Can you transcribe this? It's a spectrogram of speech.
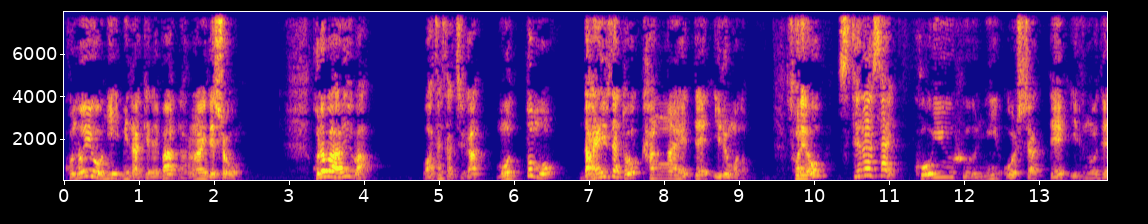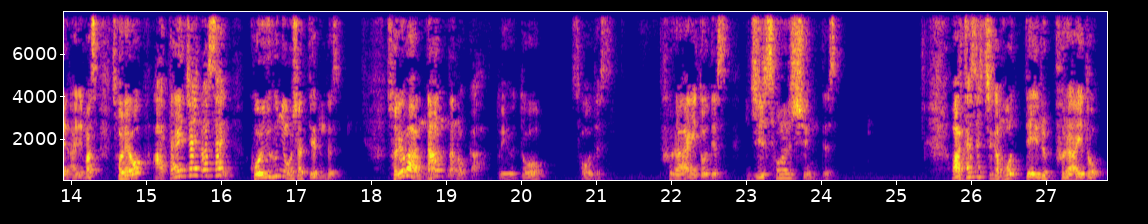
このように見なければならないでしょう。これはあるいは私たちが最も大事だと考えているもの。それを捨てなさい。こういうふうにおっしゃっているのであります。それを与えちゃいなさい。こういうふうにおっしゃっているんです。それは何なのかというと、そうです。プライドです。自尊心です。私たちが持っているプライド、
